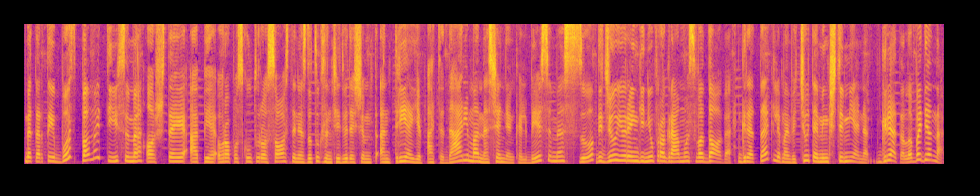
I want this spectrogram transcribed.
bet ar tai bus, pamatysime pamatysime. O štai apie Europos kultūros sostinės 2022 atidarimą mes šiandien kalbėsime su didžiųjų renginių programos vadove Greta Klimavičiūtė Minkštimienė. Greta, laba diena.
